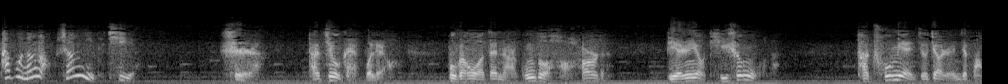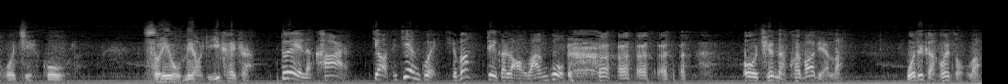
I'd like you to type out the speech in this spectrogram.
他不能老生你的气呀、是啊，他就改不了。不管我在哪儿工作好好的，别人要提升我了，他出面就叫人家把我解雇了。所以我们要离开这儿。对了，卡尔，叫他见鬼去吧，这个老顽固。哦天哪，快八点了，我得赶快走了。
